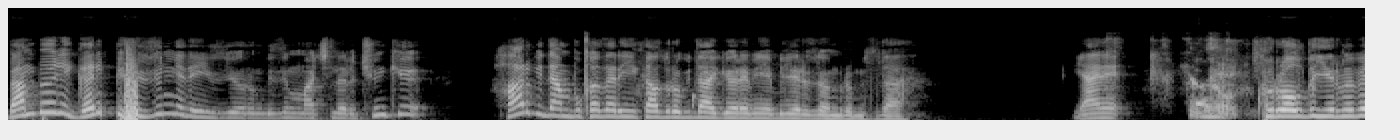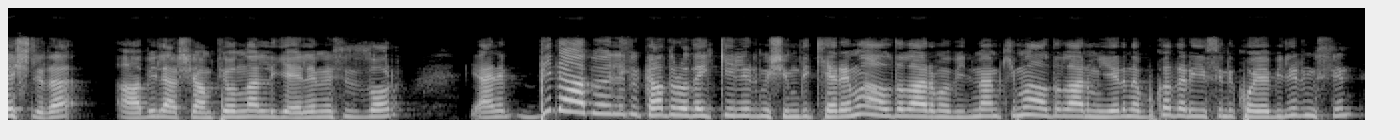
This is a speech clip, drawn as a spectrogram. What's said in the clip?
ben böyle garip bir hüzünle de izliyorum bizim maçları. Çünkü harbiden bu kadar iyi kadro bir daha göremeyebiliriz ömrümüzde. Yani Yani kur oldu 25 lira. Abiler Şampiyonlar Ligi elemesi zor. Yani bir daha böyle bir kadro denk gelir mi şimdi? Kerem'i aldılar mı? Bilmem kimi aldılar mı? Yerine bu kadar iyisini koyabilir misin?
